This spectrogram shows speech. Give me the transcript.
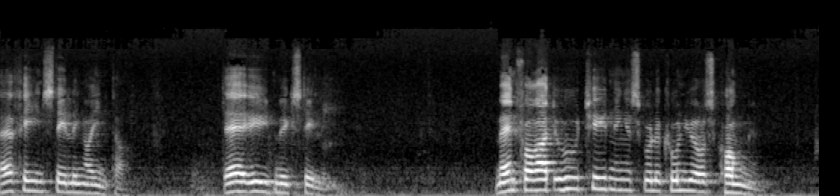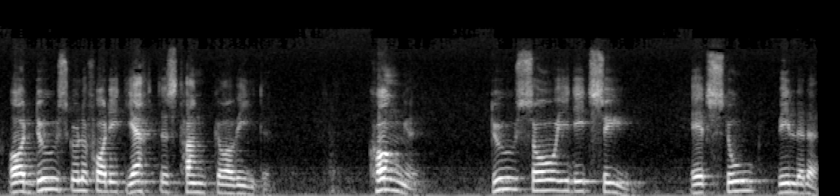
Det er fin stilling å innta. Det er ydmyk stilling. Men for at uttydningen skulle kunngjøres kongen, og du skulle få ditt hjertes tanker å vite. Konge, du så i ditt syn et stort bilde.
